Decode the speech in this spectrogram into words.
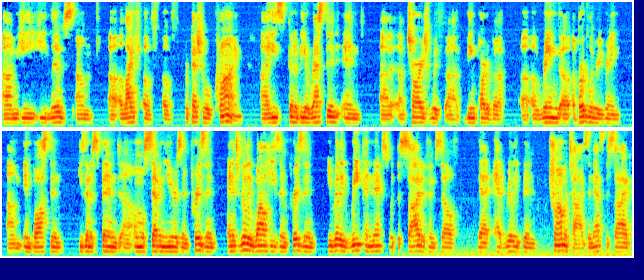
Um, he he lives um, uh, a life of, of perpetual crime. Uh, he's going to be arrested and uh, uh charged with uh, being part of a, a, ring, a, a, burglary ring um, in Boston. He's going to spend uh, almost seven years in prison, And it's really while he's in prison, he really reconnects with the side of himself that had really been traumatized. And that's the side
